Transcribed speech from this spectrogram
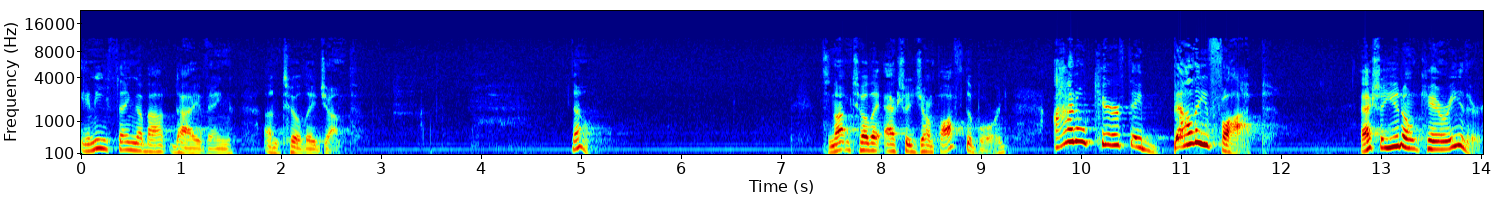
anything about diving until they jump? No. It's not until they actually jump off the board. I don't care if they belly flop. Actually, you don't care either.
